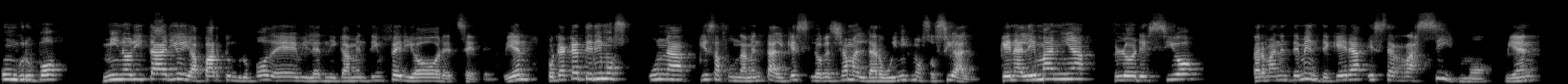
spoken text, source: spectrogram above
un grupo minoritario y aparte un grupo débil, étnicamente inferior, etc. ¿Bien? Porque acá tenemos una pieza fundamental, que es lo que se llama el darwinismo social, que en Alemania floreció permanentemente, que era ese racismo, ¿bien?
